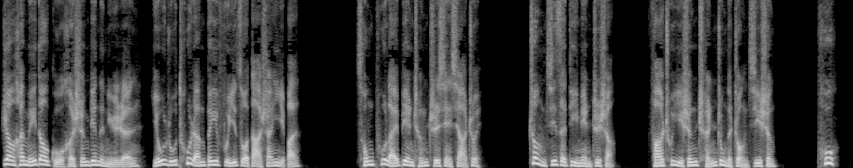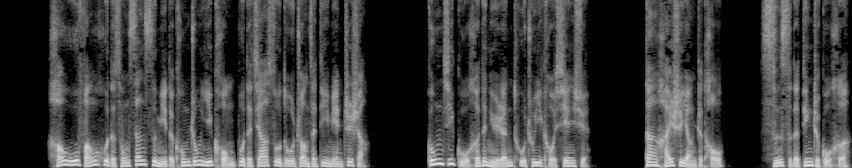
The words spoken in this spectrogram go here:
让还没到古河身边的女人，犹如突然背负一座大山一般，从扑来变成直线下坠，撞击在地面之上，发出一声沉重的撞击声。噗！毫无防护的从三四米的空中，以恐怖的加速度撞在地面之上。攻击古河的女人吐出一口鲜血，但还是仰着头，死死的盯着古河。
